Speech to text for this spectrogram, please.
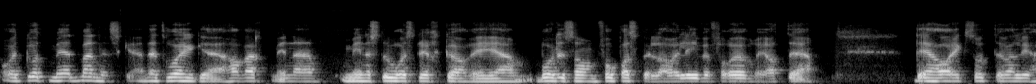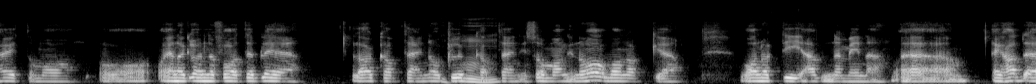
og et godt medmenneske. Det tror jeg eh, har vært mine, mine store styrker i, både som fotballspiller og i livet for øvrig. At det, det har jeg sittet veldig høyt om Og, og, og, en av grunnene for at jeg ble lagkaptein og klubbkaptein i så mange år, var nok, eh, var nok de evnene mine. Eh, jeg hadde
